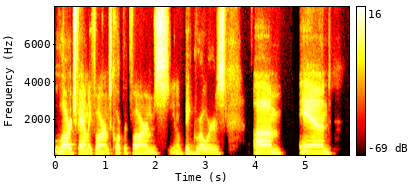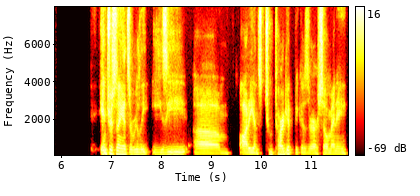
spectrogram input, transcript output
large family farms, corporate farms, you know, big growers, um, and interesting it's a really easy um, audience to target because there are so many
